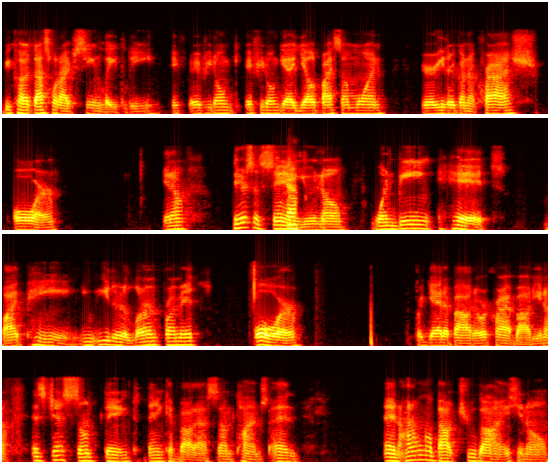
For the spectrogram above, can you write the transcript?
because that's what I've seen lately. If if you don't if you don't get yelled by someone, you're either gonna crash or, you know, there's a saying, Yeah. you know, when being hit by pain, you either learn from it or forget about it or cry about it, you know. It's just something to think about at sometimes and and I don't know about you guys, you know,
